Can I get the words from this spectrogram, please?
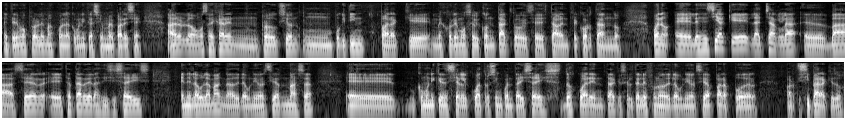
Eh, tenemos problemas con la comunicación, me parece. Ahora lo vamos a dejar en producción un poquitín para que mejoremos el contacto que se estaba entrecortando. Bueno, eh, les decía que la charla eh, va a ser esta tarde a las 16 en el aula magna de la Universidad Massa. Eh, comuníquense al 456-240, que es el teléfono de la universidad, para poder participar aquellos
